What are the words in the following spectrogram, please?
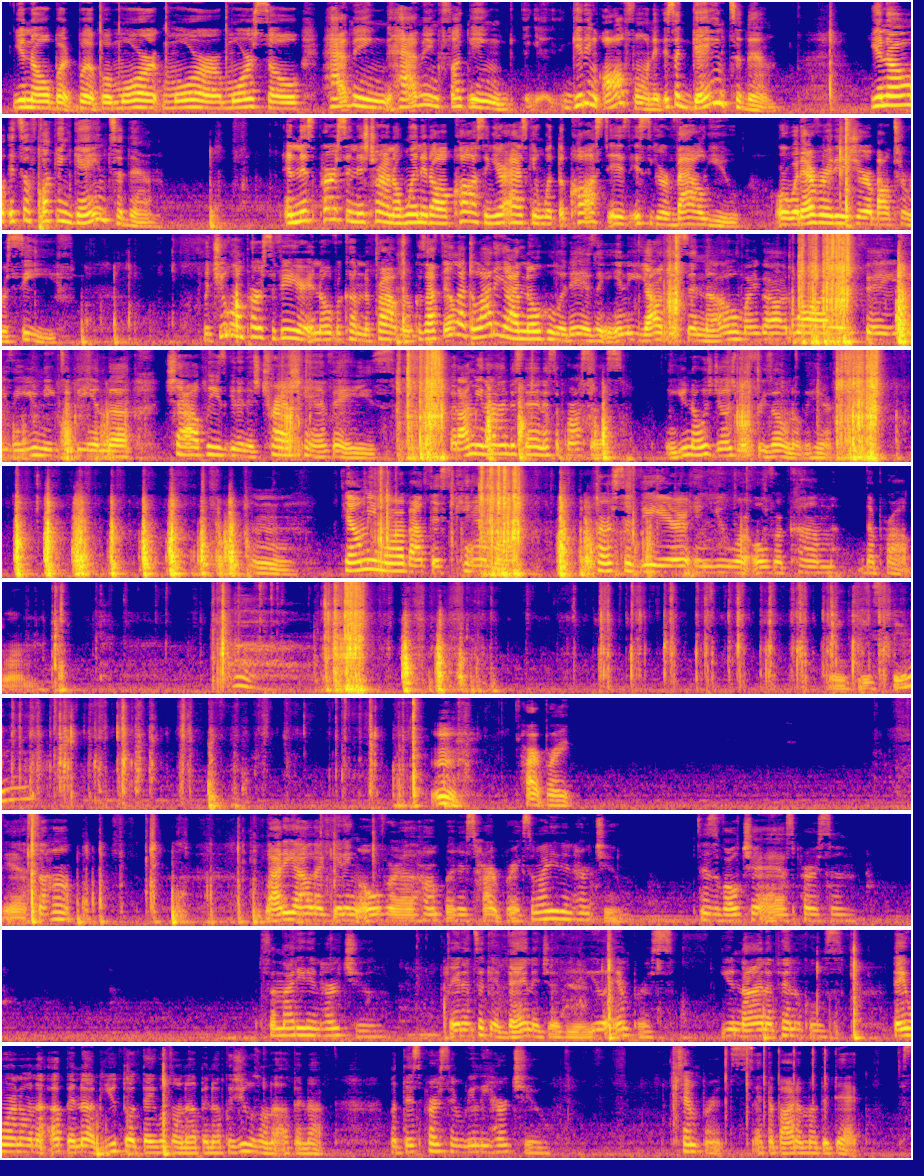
you know but but but more more more so having having fucking getting off on it it's a game to them you know it's a fucking game to them and this person is trying to win at all costs and you're asking what the cost is it's your value or whatever it is you're about to receive but you want to persevere and overcome the problem. Because I feel like a lot of y'all know who it is. And, and y'all just in the, oh my God, why phase. And you need to be in the, child, please get in this trash can phase. But I mean, I understand it's a process. And you know it's judgment-free zone over here. Hmm. Tell me more about this camel. Persevere and you will overcome the problem. Thank you, Spirit. Mm, heartbreak. Yeah, it's a hump. A lot of y'all are getting over a hump of this heartbreak. Somebody didn't hurt you. This vulture ass person. Somebody didn't hurt you. They didn't took advantage of you. You're an empress. You nine of pentacles. They weren't on the up and up. You thought they was on the up and up because you was on the up and up. But this person really hurt you. Temperance at the bottom of the deck.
